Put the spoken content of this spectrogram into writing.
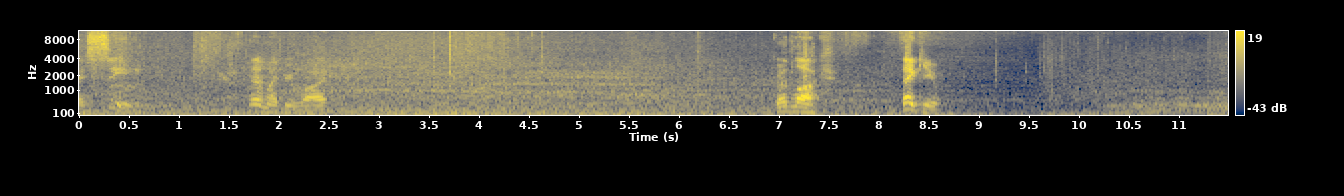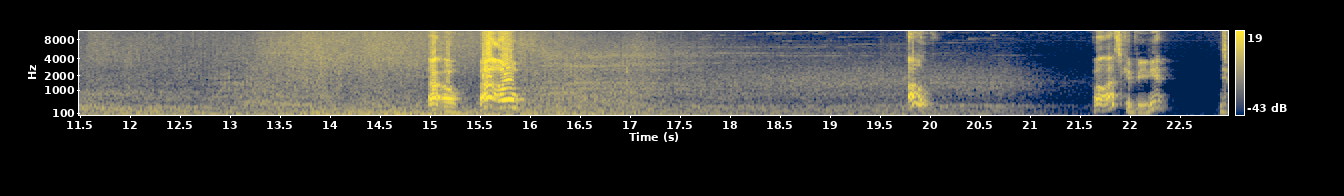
I see. That might be why. Good luck. Thank you. Uh-oh. Uh-oh! Oh! Well, that's convenient.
